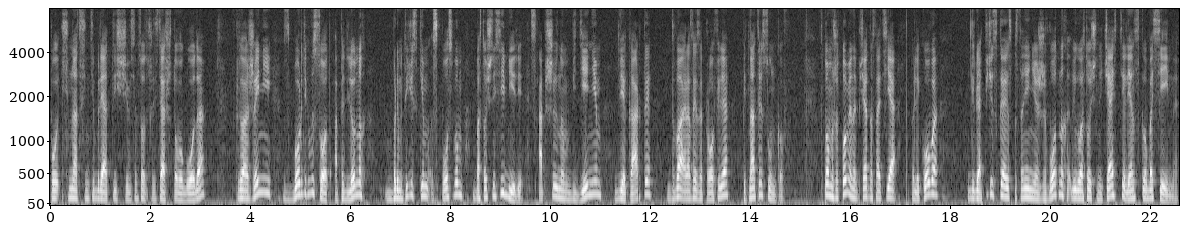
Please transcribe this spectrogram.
по 17 сентября 1866 года, в приложении сборник высот, определенных барометрическим способом в Восточной Сибири с обширным введением, две карты, два разреза профиля, 15 рисунков. В том же томе напечатана статья Полякова «Географическое распространение животных в юго-восточной части Ленского бассейна»,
